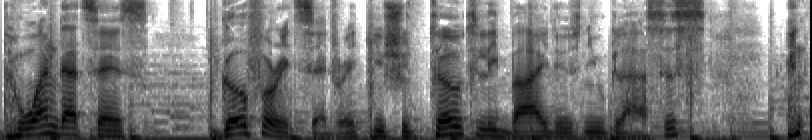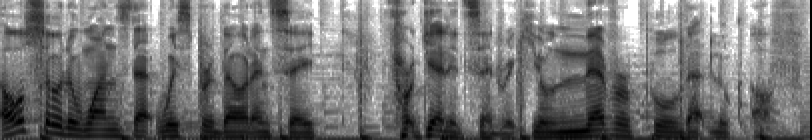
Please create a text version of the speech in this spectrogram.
The one that says, Go for it, Cédric, you should totally buy those new glasses. And also the ones that whisper down and say, Forget it, Cédric, you'll never pull that look off.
